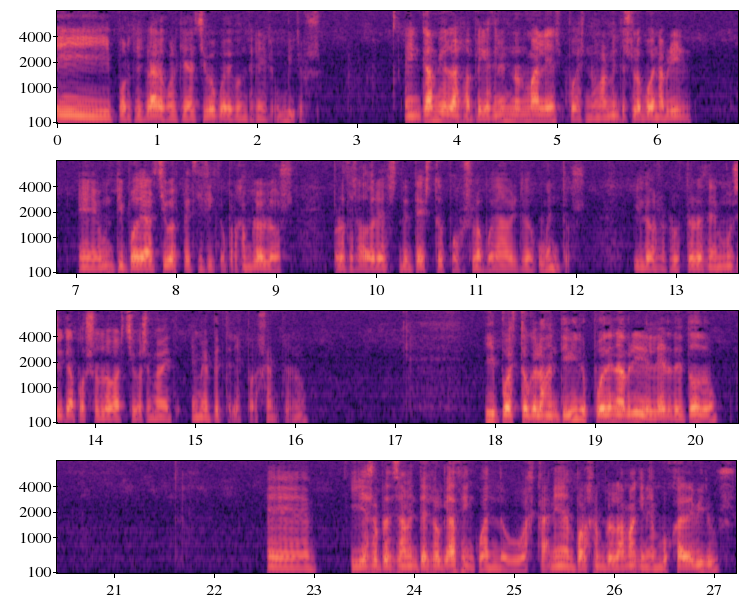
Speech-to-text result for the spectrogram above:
Y porque claro, cualquier archivo puede contener un virus. En cambio, las aplicaciones normales, pues normalmente solo pueden abrir eh, un tipo de archivo específico. Por ejemplo, los procesadores de texto pues solo pueden abrir documentos. Y los reproductores de música, pues solo archivos MP3, por ejemplo, ¿no? Y puesto que los antivirus pueden abrir y leer de todo, eh, y eso precisamente es lo que hacen cuando escanean, por ejemplo, la máquina en busca de virus,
